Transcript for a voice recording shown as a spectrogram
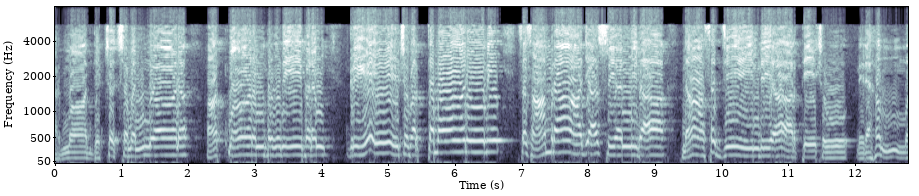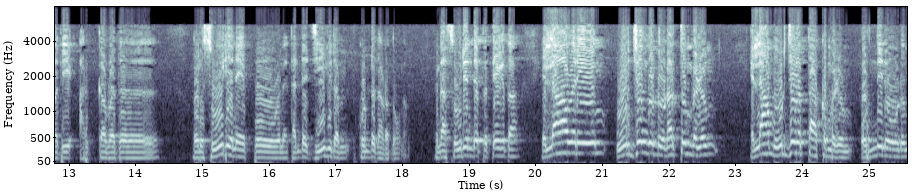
കർമാധ്യക്ഷമന്വാന ആത്മാനം പ്രകൃതീപരം ഗൃഹേഷു വർത്തമാനോവി സ സാമ്രാജ്യാശ്രയന്വിത നാസജ്ജേന്ദ്രിയാർത്ഥേഷു നിരഹം മതി അർക്കവത്. ഒരു സൂര്യനെ പോലെ തന്റെ ജീവിതം കൊണ്ടു നടന്നു എന്താ സൂര്യന്റെ പ്രത്യേകത? എല്ലാവരെയും ഊർജം കൊണ്ട് ഉണർത്തുമ്പോഴും എല്ലാം ഊർജവത്താക്കുമ്പോഴും ഒന്നിനോടും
